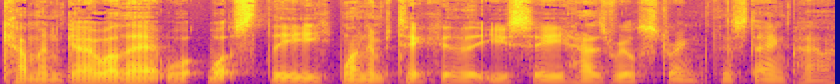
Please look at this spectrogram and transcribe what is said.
come and go? Are there? What, what's the one in particular that you see has real strength and staying power?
